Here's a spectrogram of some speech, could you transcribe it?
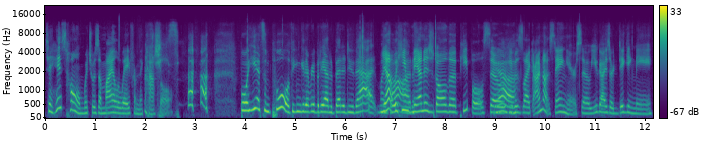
to his home, which was a mile away from the castle. Jeez. Boy, he had some pull if he can get everybody out of bed to do that. My yeah, well, he managed all the people. So Yeah. he was like, I'm not staying here. So you guys are digging me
